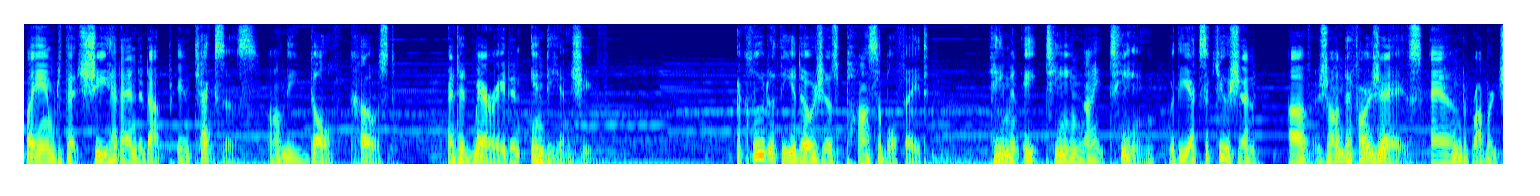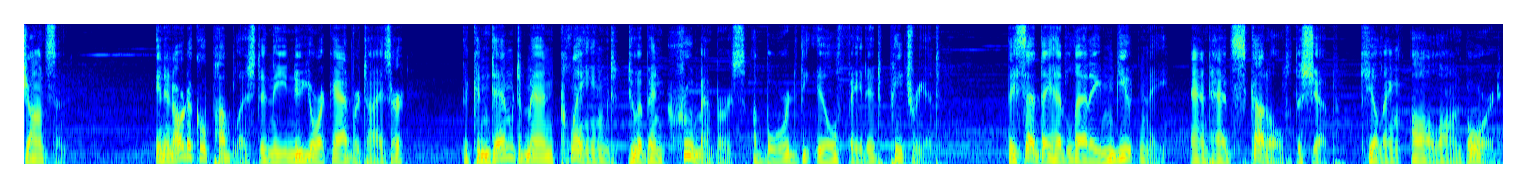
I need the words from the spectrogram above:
claimed that she had ended up in Texas on the Gulf Coast and had married an Indian chief. A clue to Theodosia's possible fate came in 1819 with the execution of Jean Defarges and Robert Johnson. In an article published in the New York Advertiser, the condemned men claimed to have been crew members aboard the ill-fated Patriot. They said they had led a mutiny and had scuttled the ship, killing all on board.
